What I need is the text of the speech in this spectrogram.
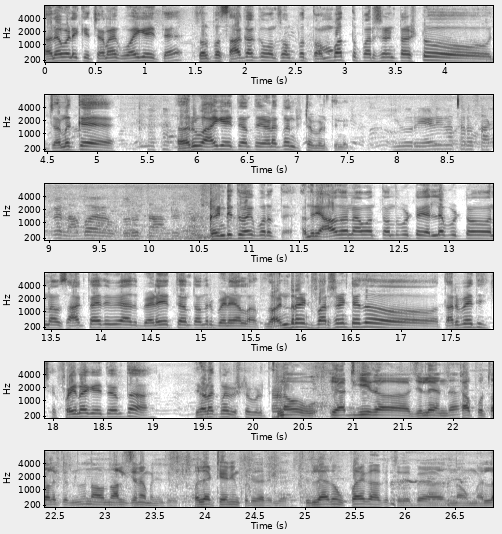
ತಲೆವಳಿಕೆ ಚೆನ್ನಾಗಿ ಹೋಗೈತೆ. ಸ್ವಲ್ಪ ಸಾಕಕ್ಕೆ ಒಂದ್ ಸ್ವಲ್ಪ ತೊಂಬತ್ತು ಪರ್ಸೆಂಟ್ ಅಷ್ಟು ಜನಕ್ಕೆ ಅರಿವು ಆಗೈತೆ ಅಂತ ಹೇಳಕ್ ನಾನು ಇಷ್ಟಪಡ್ತೀನಿ. ಖಂಡಿತವಾಗಿ ಬರುತ್ತೆ. ಅಂದ್ರೆ ಯಾವ್ದೋ ನಾವು ಅಂತ ಅಂದ್ಬಿಟ್ಟು ಎಲ್ಲೇ ಬಿಟ್ಟು ನಾವು ಸಾಕ್ತಾ ಇದೀವಿ ಅದು ಬೆಳೆಯುತ್ತೆ ಅಂತಂದ್ರೆ ಬೆಳೆಯಲ್ಲ. ಹಂಡ್ರೆಡ್ ಪರ್ಸೆಂಟ್ ಇದು ತರಬೇತಿ ಫೈನ್ ಆಗೈತೆ ಅಂತ ಹೇಳಕ್ ನಾವು ಇಷ್ಟಪಡ್ತೀವಿ. ನಾವು ಯಾದಗಿರ ಜಿಲ್ಲೆಯಿಂದ ಕಾಪು ತಾಲೂಕಿನಿಂದ ನಾವು ನಾಲ್ಕು ಜನ ಬಂದಿದ್ದೀವಿ. ಒಳ್ಳೆ ಟ್ರೈನಿಂಗ್ ಕೊಟ್ಟಿದ್ದಾರೆ ಇಲ್ಲಿ. ಇದೆಲ್ಲ ಉಪಯೋಗ ಆಗುತ್ತದೆ. ಬೆ- ನಮ್ಮೆಲ್ಲ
